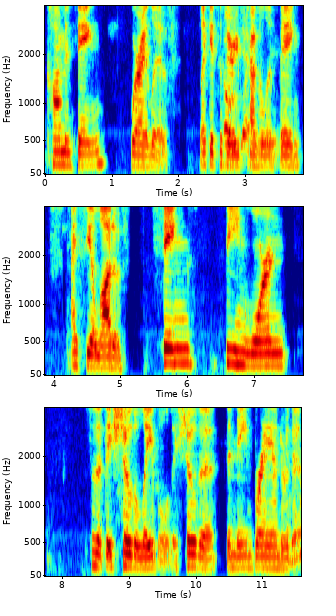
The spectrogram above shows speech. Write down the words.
common thing where I live. Like it's a Oh, very definitely. prevalent thing. I see a lot of things being worn so that they show the label, they show the the name brand or the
